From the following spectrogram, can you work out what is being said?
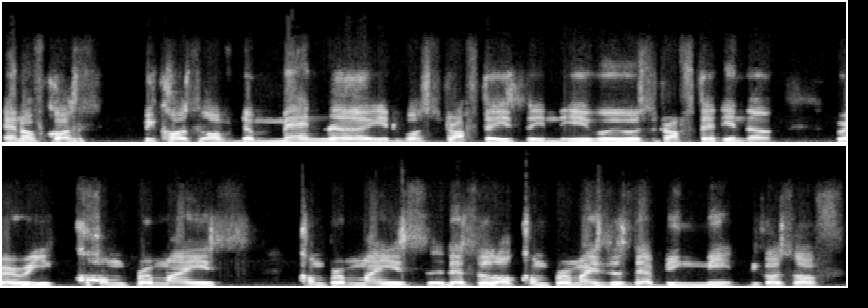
And of course, because of the manner it was drafted, it was drafted in a very compromise. Compromise. There's a lot of compromises that are being made because of,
